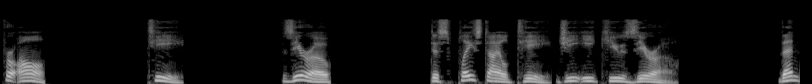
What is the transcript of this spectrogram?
for all t 0 display style t geq 0 then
